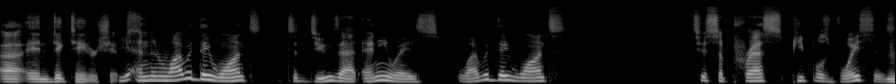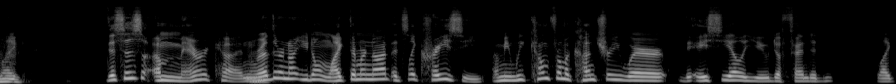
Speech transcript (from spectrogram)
Uh, in dictatorships. Yeah, and then why would they want to do that anyways? Why would they want to suppress people's voices? Mhm. Like this is America, and Mhm. whether or not you don't like them or not, it's like crazy. I mean, we come from a country where the ACLU defended like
